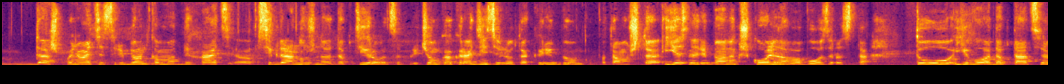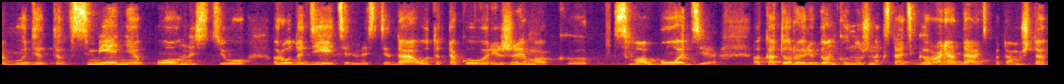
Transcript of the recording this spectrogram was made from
Даш, понимаете, с ребенком отдыхать э, всегда нужно адаптироваться, причем как родителю, так и ребенку, потому что если ребенок школьного возраста, то его адаптация будет в смене полностью рода деятельности, да, вот от такого режима к свободе, которую ребенку нужно, кстати говоря, дать, потому что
